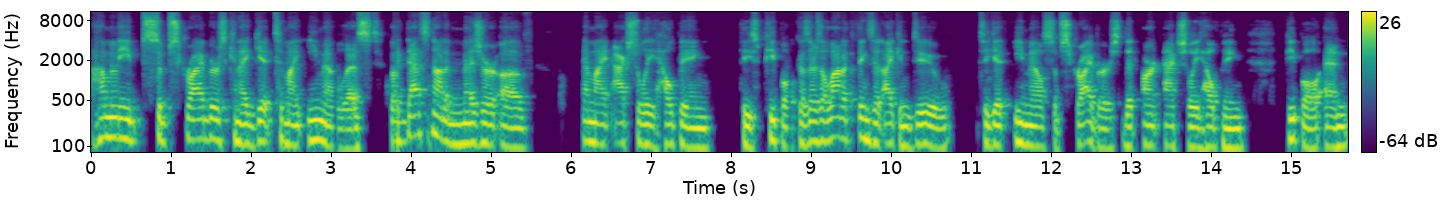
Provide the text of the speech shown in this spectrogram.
How many subscribers can I get to my email list? Like, that's not a measure of am I actually helping these people? Because there's a lot of things that I can do to get email subscribers that aren't actually helping people and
